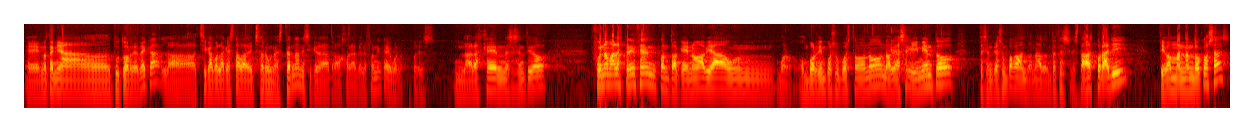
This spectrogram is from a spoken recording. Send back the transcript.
eh, no tenía tutor de beca, la chica con la que estaba de hecho era una externa, ni siquiera trabajadora telefónica y bueno, pues la verdad es que en ese sentido fue una mala experiencia en cuanto a que no había un, bueno, onboarding por supuesto no, no había seguimiento, te sentías un poco abandonado, entonces estabas por allí, te iban mandando cosas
